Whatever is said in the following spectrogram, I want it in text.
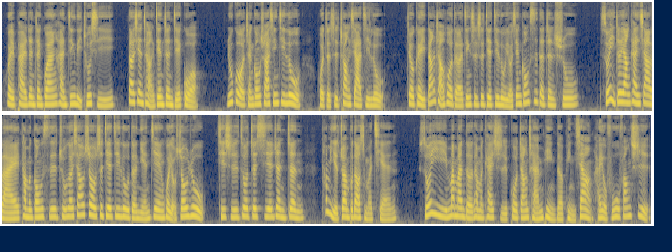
会派认证官和经理出席到现场见证结果。如果成功刷新纪录，或者是创下纪录，就可以当场获得金氏世界纪录有限公司的证书。所以这样看下来，他们公司除了销售世界纪录的年鉴会有收入。其实做这些认证，他们也赚不到什么钱，所以慢慢的，他们开始扩张产品的品项，还有服务方式，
